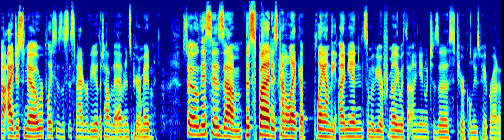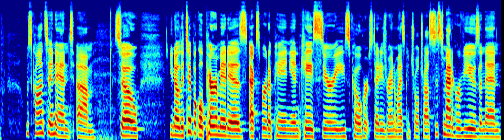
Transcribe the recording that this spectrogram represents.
Uh, I just know replaces the systematic review at the top of the evidence pyramid. So this is um, the Spud is kind of like a play on the Onion. Some of you are familiar with the Onion, which is a satirical newspaper out of Wisconsin, and um, so you know, the typical pyramid is expert opinion, case series, cohort studies, randomized control trials, systematic reviews, and then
